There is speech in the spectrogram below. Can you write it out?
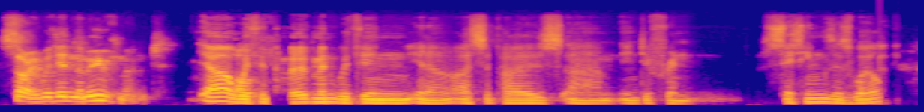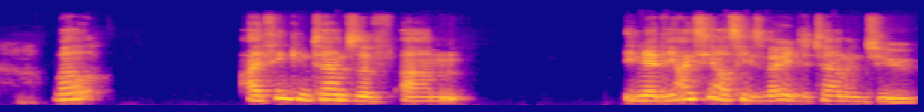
Sorry, within the movement? Yeah, oh, within the movement, within, you know, I suppose um, in different settings as well. Well, I think in terms of, um, you know, the ICRC is very determined to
